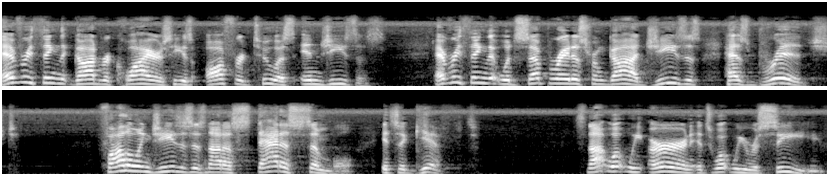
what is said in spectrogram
Everything that God requires, He has offered to us in Jesus. Everything that would separate us from God, Jesus has bridged. Following Jesus is not a status symbol, it's a gift. It's not what we earn, it's what we receive.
